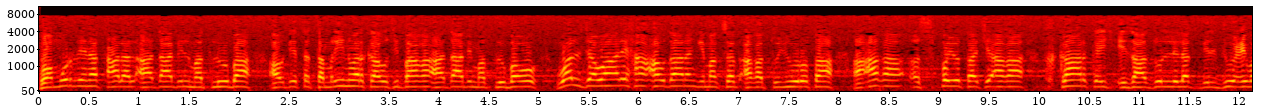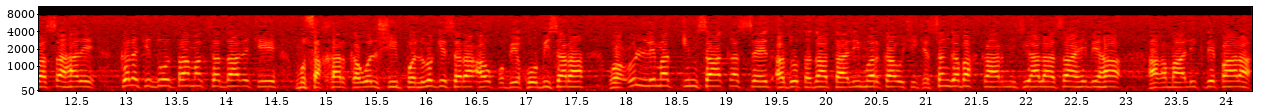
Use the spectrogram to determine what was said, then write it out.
ومرنت علی الاداب المطلوبه او دی ته تمرین ورکاو سی پاغه آداب مطلوبه او والجوارح او دارنګ مقصد هغه طیور ته هغه سپیو ته چې هغه ښکار کوي اذا ذللت بالجوع والسهر کله چې دو ته مقصد دا چې مسخر کول شي په لوږې سره او په بې خوبي سره وعلمت امساک الصید ادو ته دا تعلیم ورکاو شي چې څنګه به ښکار نیسي علی صاحبها هغه مالک دپاره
